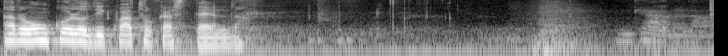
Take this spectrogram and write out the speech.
a Roncolo di Quattro Castella. In che anno è nata?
